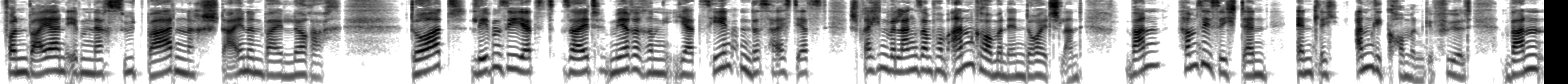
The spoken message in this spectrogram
von Bayern eben nach Südbaden, nach Steinen bei Lörrach. Dort leben Sie jetzt seit mehreren Jahrzehnten. Das heißt, jetzt sprechen wir langsam vom Ankommen in Deutschland. Wann haben Sie sich denn endlich angekommen gefühlt? Wann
